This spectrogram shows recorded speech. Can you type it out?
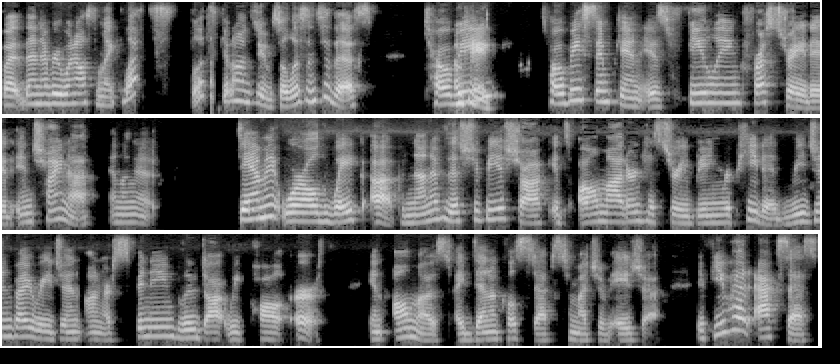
But then everyone else, I'm like, let's, let's get on Zoom. So listen to this. Toby, Okay. Toby Simpkin is feeling frustrated in China. And I'm gonna, damn it, world, wake up. None of this should be a shock. It's all modern history being repeated, region by region, on our spinning blue dot we call Earth, in almost identical steps to much of Asia. If you had access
